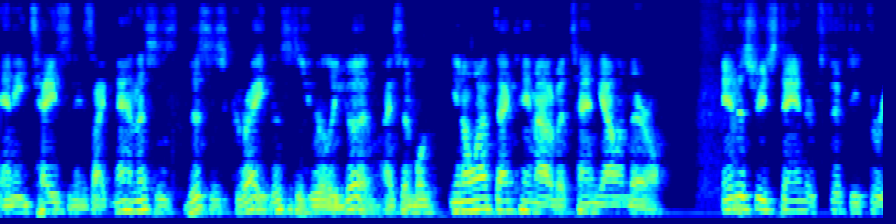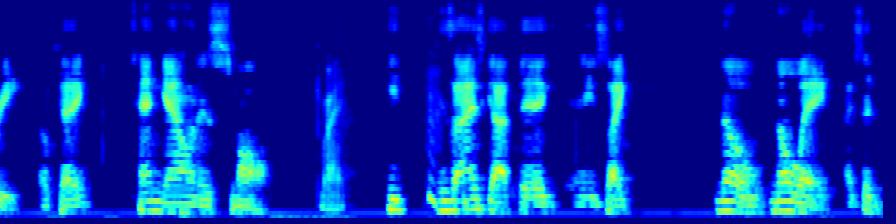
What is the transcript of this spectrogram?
and he tasted it. He's like, man, this is this is great. This is really good. I said, well, you know what? That came out of a 10 gallon barrel. Industry standards 53. Okay, 10 gallon is small. Right. His eyes got big, and he's like, "No, no way." I said,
